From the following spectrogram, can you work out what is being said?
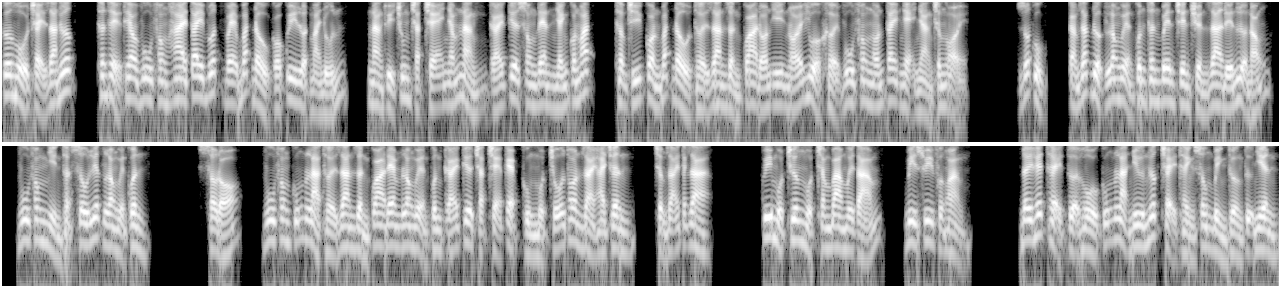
cơ hồ chảy ra nước, thân thể theo vu phong hai tay vớt ve bắt đầu có quy luật mài nhún, nàng thủy trung chặt chẽ nhắm nàng cái kia song đen nhánh con mắt, thậm chí còn bắt đầu thời gian dần qua đón y nói hùa khởi vu phong ngón tay nhẹ nhàng châm ngòi. Rốt cục, cảm giác được long nguyện quân thân bên trên truyền ra đến lửa nóng, vu phong nhìn thật sâu liếc long nguyện quân. Sau đó, vu phong cũng là thời gian dần qua đem long nguyện quân cái kia chặt chẽ kẹp cùng một chỗ thon dài hai chân, chậm rãi tách ra. Q một chương một trăm ba mươi tám, bi suy phượng hoàng. Đây hết thể tựa hồ cũng là như nước chảy thành sông bình thường tự nhiên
